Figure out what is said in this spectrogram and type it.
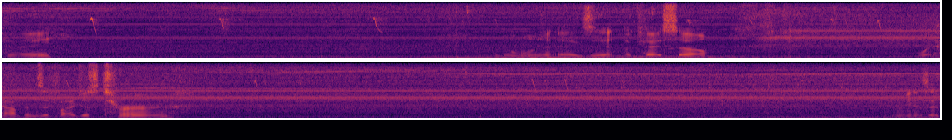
Okay. Exit. Okay, so what happens if I just turn? I mean, is it,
